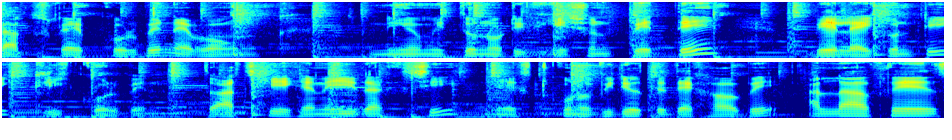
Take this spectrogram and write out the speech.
সাবস্ক্রাইব করবেন এবং নিয়মিত নোটিফিকেশন পেতে বেল আইকনটি ক্লিক করবেন। তো আজকে এখানেই রাখছি। নেক্সট কোনো ভিডিওতে দেখা হবে। আল্লাহ হাফেজ।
